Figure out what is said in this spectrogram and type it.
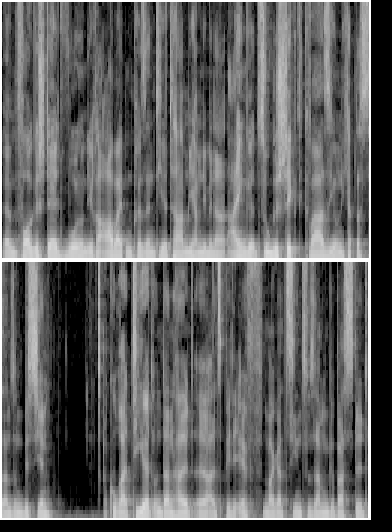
ähm, vorgestellt wurden und ihre Arbeiten präsentiert haben. Die haben die mir dann zugeschickt quasi und ich habe das dann so ein bisschen kuratiert und dann halt äh, als PDF-Magazin zusammengebastelt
